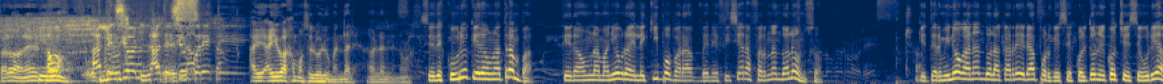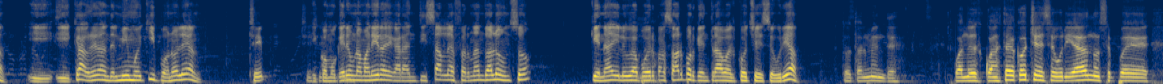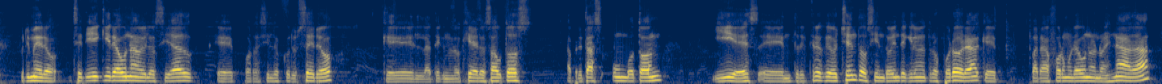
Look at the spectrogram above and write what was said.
Perdón, ¿eh? Estamos- Atención, atención con este. Ahí, ahí bajamos el volumen. Dale, háblale nomás. se descubrió que era una trampa, que era una maniobra del equipo para beneficiar a Fernando Alonso, que terminó ganando la carrera porque se escoltó en el coche de seguridad. Y, y claro, eran del mismo equipo, ¿no, Lean? Sí. sí, Y sí. como que era una manera de garantizarle a Fernando Alonso que nadie lo iba a poder pasar porque entraba el coche de seguridad. Totalmente. Cuando, cuando está el coche de seguridad no se puede, primero, se tiene que ir a una velocidad, eh, por decirlo crucero, que la tecnología de los autos, apretás un botón y es eh, entre creo que 80 o 120 kilómetros por hora, que para Fórmula 1 no es nada.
